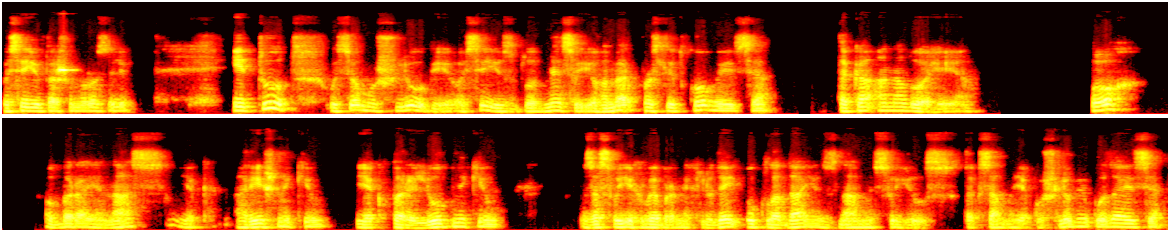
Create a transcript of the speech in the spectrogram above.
Осії в першому розділі. І тут, у цьому шлюбі Осії з блудницею Гомер, прослідковується така аналогія. Бог обирає нас як грішників, як перелюбників, за своїх вибраних людей укладає з нами союз. Так само, як у шлюбі укладається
